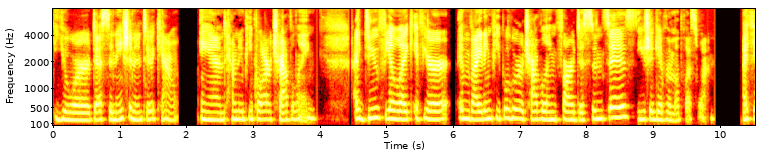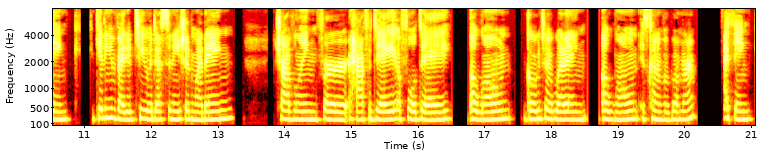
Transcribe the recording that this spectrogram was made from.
your destination into account and how many people are traveling. I do feel like if you're inviting people who are traveling far distances, you should give them a plus one. I think getting invited to a destination wedding, traveling for half a day, a full day alone, going to a wedding alone is kind of a bummer. I think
